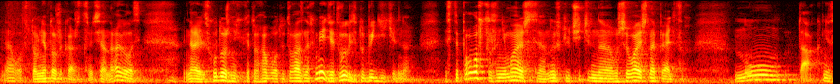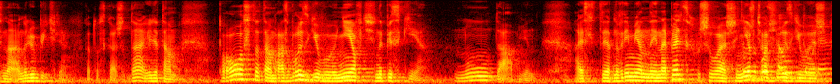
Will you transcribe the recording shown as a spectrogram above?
Да, вот, что мне тоже кажется, мне всегда нравилось. Нравились художники, которые работают в разных медиа, это выглядит убедительно. Если ты просто занимаешься, ну, исключительно вышиваешь на пяльцах, ну, так, не знаю, на любителя, кто скажет, да, или там просто там разбрызгиваю нефть на песке. Ну, да, блин. А если ты одновременно и на пяльцах вышиваешь, и нефть разбрызгиваешь, аудитория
